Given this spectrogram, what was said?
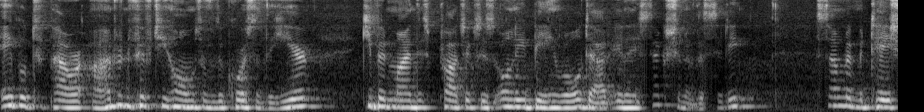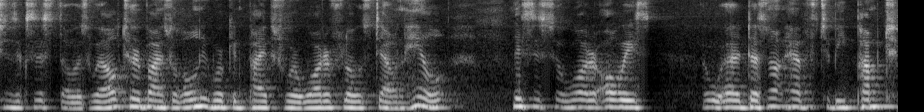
able to power 150 homes over the course of the year. Keep in mind this project is only being rolled out in a section of the city. Some limitations exist though as well. Turbines will only work in pipes where water flows downhill. This is so water always uh, does not have to be pumped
